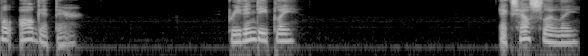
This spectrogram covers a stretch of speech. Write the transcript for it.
We'll all get there. Breathe in deeply. Exhale slowly.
